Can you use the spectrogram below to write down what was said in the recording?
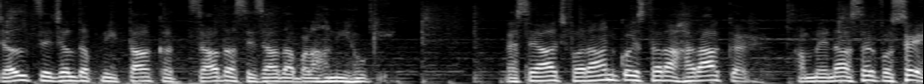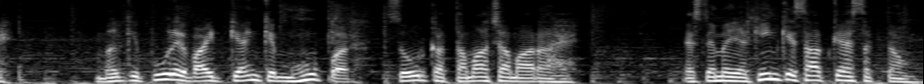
जल्द से जल्द अपनी ताकत ज़्यादा से ज़्यादा बढ़ानी होगी। वैसे आज फरहान को इस तरह हरा कर हमने न सिर्फ़ उसे, बल्कि पूरे व्हाइट गैंग के मुँह पर ज़ोर का तमाचा मारा है। इसलिए मैं यकीन के साथ कह सकता हूँ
